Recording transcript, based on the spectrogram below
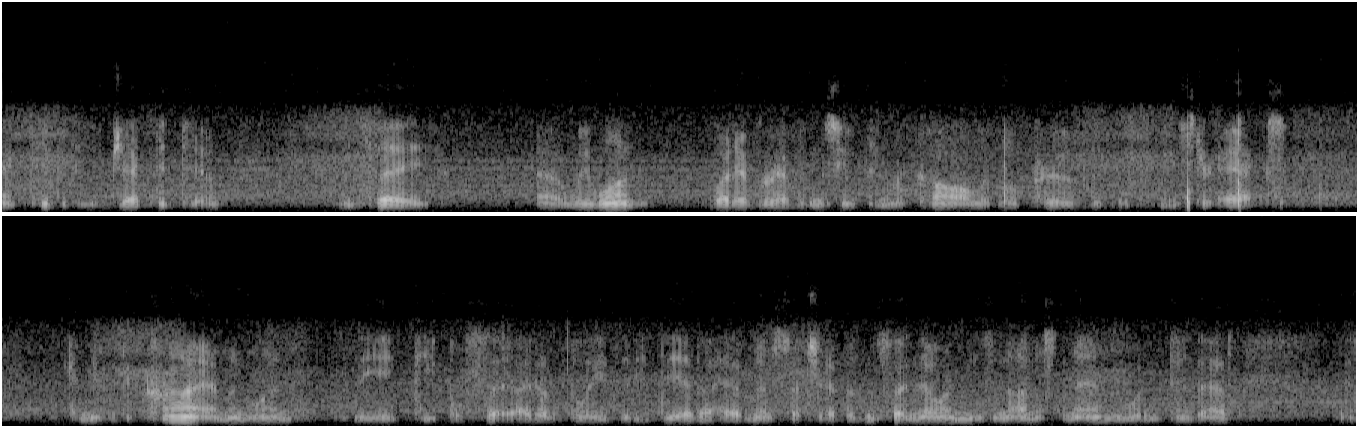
activity objected to and say, uh, we want whatever evidence you can recall that will prove that Mr. X committed a crime. And when the eight people say, I don't believe that he did, I have no such evidence, I know him, he's an honest man, he wouldn't do that, they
